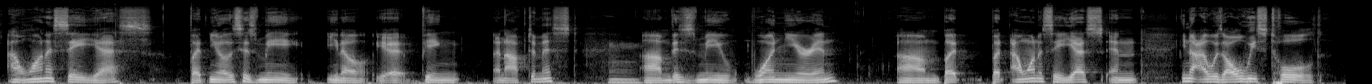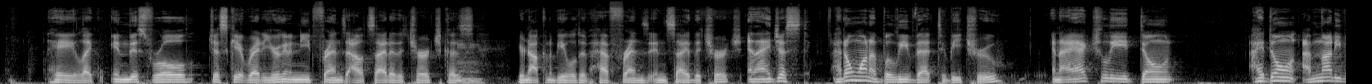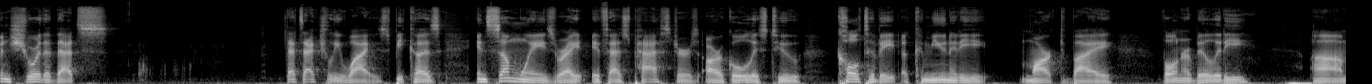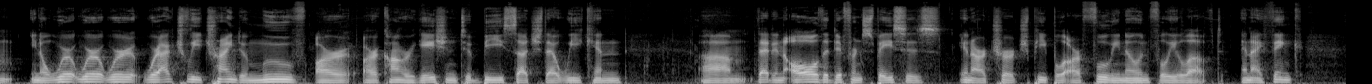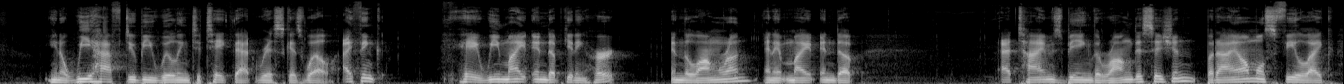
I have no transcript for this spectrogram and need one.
I want to say yes, but you know, this is me, you know, being an optimist. Um, this is me one year in, um, but but I want to say yes, and you know, I was always told, hey, like in this role, just get ready. You're gonna need friends outside of the church because mm-hmm. you're not gonna be able to have friends inside the church. And I just I don't want to believe that to be true, and I actually don't. I don't. I'm not even sure that that's that's actually wise because in some ways right if as pastors our goal is to cultivate a community marked by vulnerability um, you know we're, we're we're we're actually trying to move our our congregation to be such that we can um, that in all the different spaces in our church people are fully known fully loved and i think you know we have to be willing to take that risk as well i think hey, we might end up getting hurt in the long run, and it might end up at times being the wrong decision. But I almost feel like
